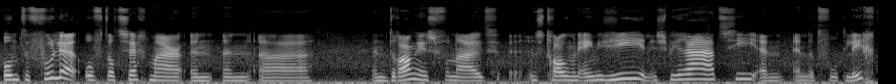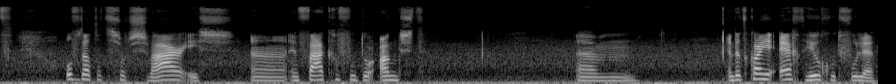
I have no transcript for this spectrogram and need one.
Om te voelen of dat zeg maar een, een, uh, een drang is vanuit een stromende energie, een inspiratie en, en dat voelt licht. Of dat het een soort zwaar is uh, en vaak gevoed door angst. Um, en dat kan je echt heel goed voelen.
